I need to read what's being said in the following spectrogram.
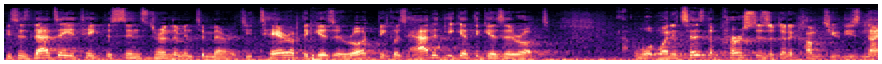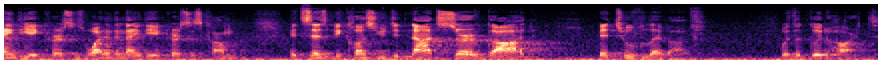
He says that's how you take the sins, turn them into merits. You tear up the gezerot because how did you get the gezerot? When it says the curses are going to come to you, these 98 curses, why did the 98 curses come? It says because you did not serve God betuv levav, with a good heart.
